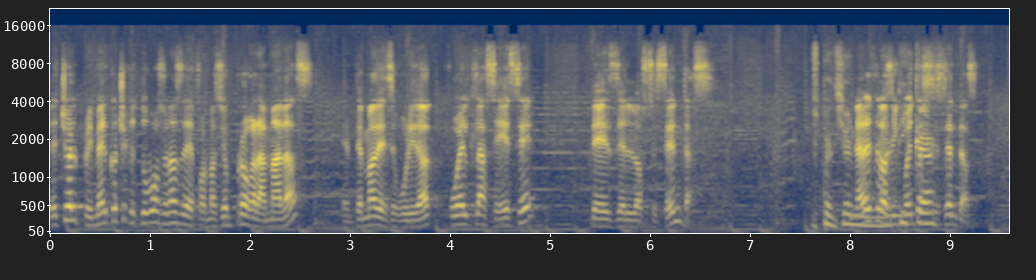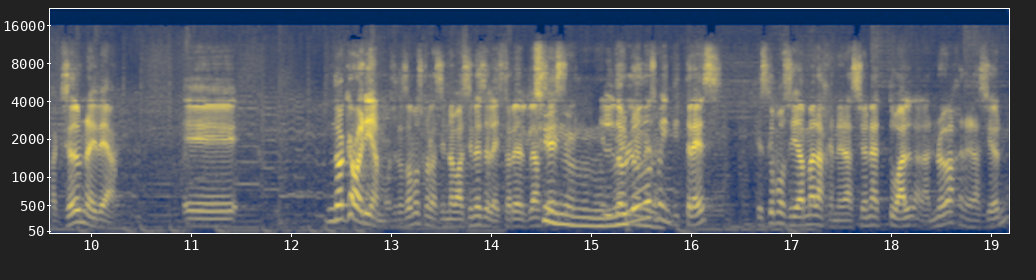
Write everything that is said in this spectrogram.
hecho, el primer coche que tuvo zonas de deformación programadas en tema de seguridad fue el clase S desde los 60 Suspensión. Desde los 50 y 60 Para que se den una idea. Eh, no acabaríamos. Empezamos con las innovaciones de la historia del clase. el W223, que es como se llama la generación actual, la nueva generación,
